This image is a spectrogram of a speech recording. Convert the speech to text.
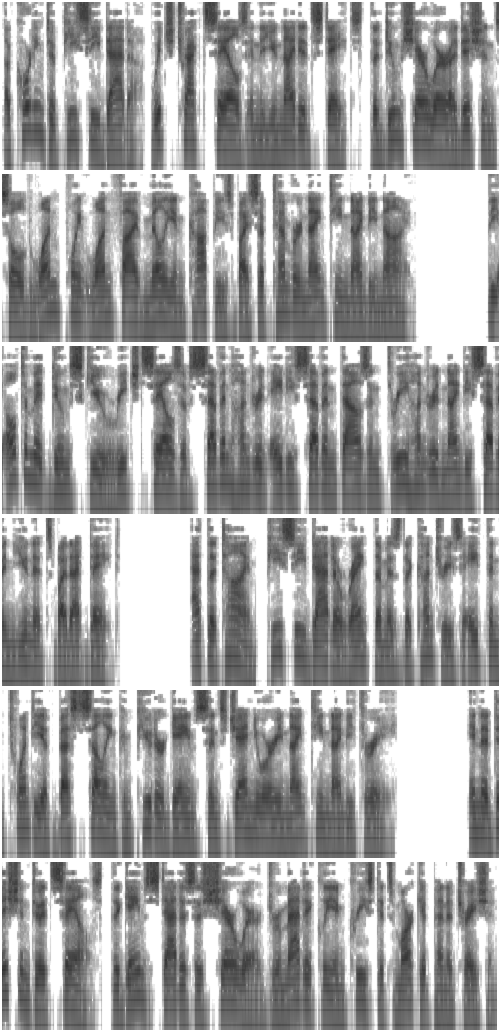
According to PC data, which tracked sales in the United States, the Doom Shareware Edition sold 1.15 million copies by September 1999. The Ultimate Doom SKU reached sales of 787,397 units by that date. At the time, PC Data ranked them as the country's 8th and 20th best-selling computer games since January 1993. In addition to its sales, the game's status as shareware dramatically increased its market penetration.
